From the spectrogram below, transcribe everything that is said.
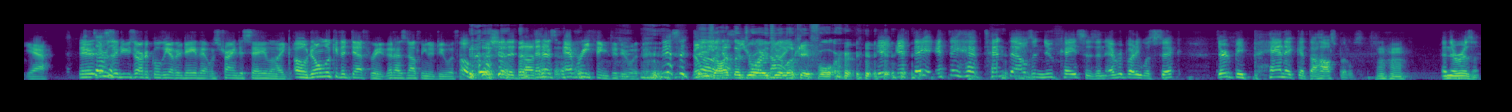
Yeah. There, there was a news article the other day that was trying to say like, oh, don't look at the death rate. That has nothing to do with it. Oh, bullshit! It does. that has everything to do with it. Yes, it Those These does. are- aren't the droids you're looking for. if, if they if they had ten thousand new cases and everybody was sick, there'd be panic at the hospitals, hmm and there isn't.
